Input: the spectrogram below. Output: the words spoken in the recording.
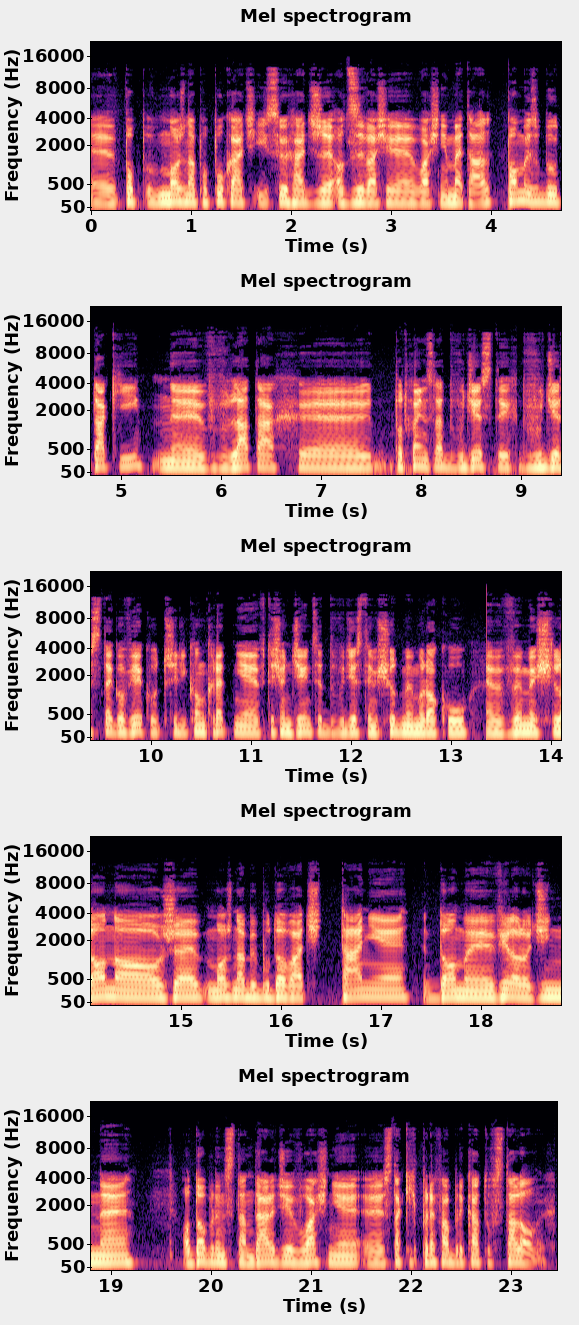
Y, można popukać i słychać, że odzywa się właśnie metal. Pomysł był taki y, w latach, y, pod koniec lat 20. XX wieku, czyli konkretnie w 1927 roku, wymyślono, że można by budować tanie domy wielorodzinne, o dobrym standardzie właśnie z takich prefabrykatów stalowych.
